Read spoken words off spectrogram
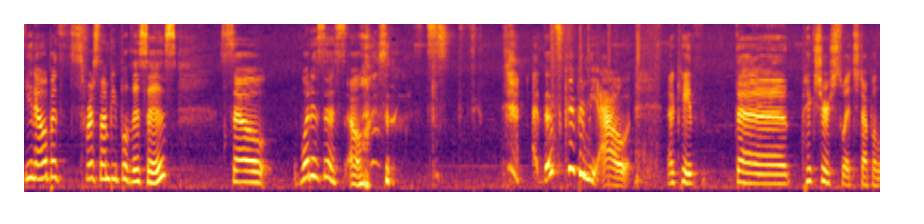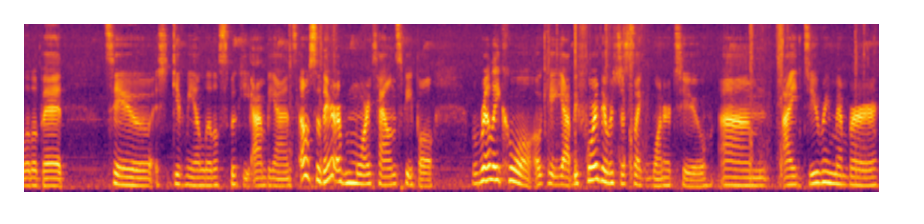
you know, but for some people this is. So, what is this? Oh, that's creeping me out. Okay, the picture switched up a little bit to give me a little spooky ambiance. Oh, so there are more townspeople. Really cool. Okay, yeah, before there was just like one or two. Um, I do remember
